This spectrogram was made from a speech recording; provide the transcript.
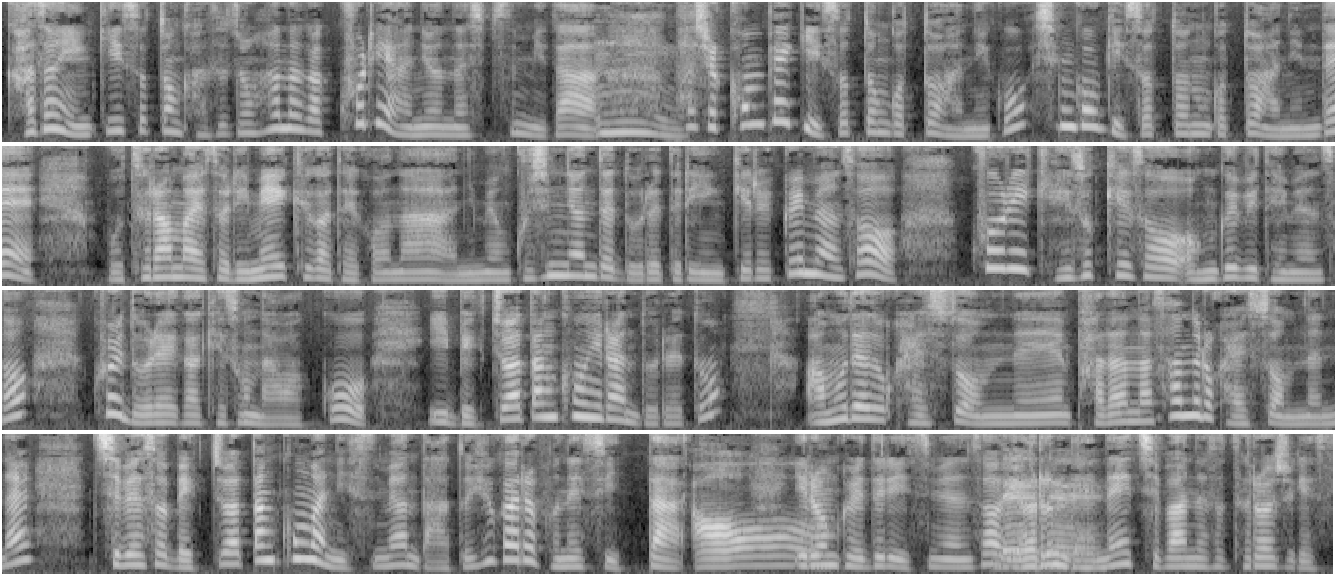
가장 인기 있었던 가수 중 하나가 쿨이 아니었나 싶습니다. 음. 사실 컴백이 있었던 것도 아니고 신곡이 있었던 것도 아닌데 뭐 드라마에서 리메이크가 되거나 아니면 90년대 노래들이 인기를 끌면서 쿨이 계속해서 언급이 되면서 쿨 노래가 계속 나왔고 이 맥주와 땅콩이란 노래도 아무데도 갈 수 없는 바다나 산으로 갈 수 없는 날 집에서 맥주와 땅콩만 있으면 나도 휴가를 보낼 수 있다. 어. 이런 글들이 있으면서 네네. 여름 내내 집안에서 들어주겠어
